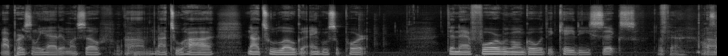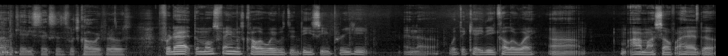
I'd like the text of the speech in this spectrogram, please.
I personally had it myself. Okay. Um, not too high, not too low. Good ankle support. Then at four, we're gonna go with the KD six. okay. Also had the KD sixes. Which colorway for those? For that, the most famous colorway was the DC Preheat, and uh, with the KD colorway. Um, I myself, I had the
